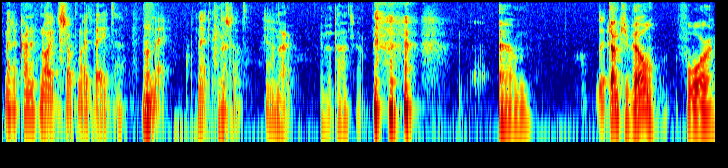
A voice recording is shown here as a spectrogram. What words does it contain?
Maar dat kan ik nooit, dus ook nooit weten. Nee. Nee, nee, dus dat. Ja. Nee, inderdaad, ja. Ehm Dus- dankjewel voor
